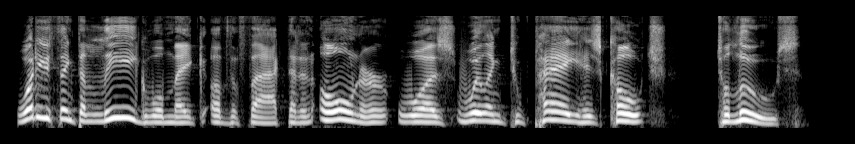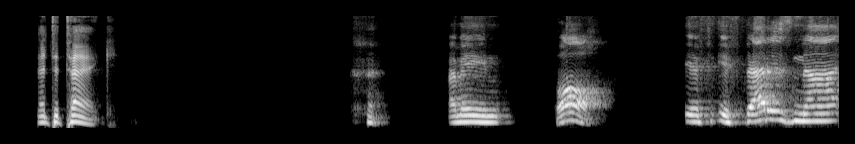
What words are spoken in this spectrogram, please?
What do you think the league will make of the fact that an owner was willing to pay his coach to lose and to tank? I mean, Paul, if if that is not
